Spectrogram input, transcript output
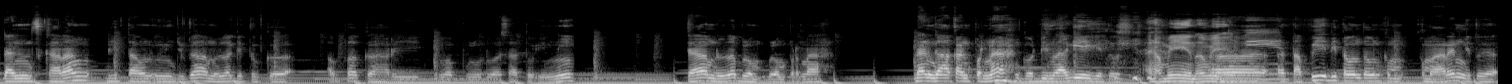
dan sekarang di tahun ini juga alhamdulillah gitu ke apa ke hari 2021 ini saya alhamdulillah belum belum pernah dan nggak akan pernah godin lagi gitu. Amin, amin. Eh, Amin. tapi di tahun-tahun kem- kemarin gitu ya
